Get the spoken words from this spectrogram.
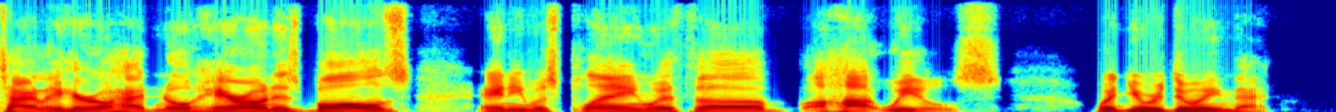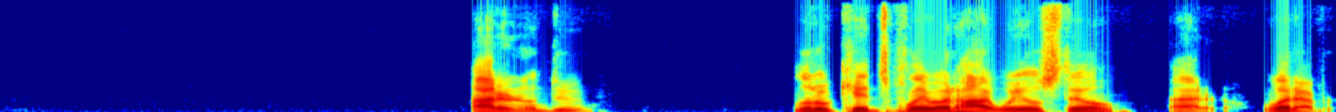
Tyler Herro had no hair on his balls and he was playing with uh, a Hot Wheels when you were doing that. I don't know, dude. Little kids play with Hot Wheels still? I don't know. Whatever.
